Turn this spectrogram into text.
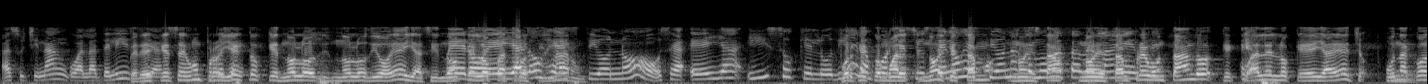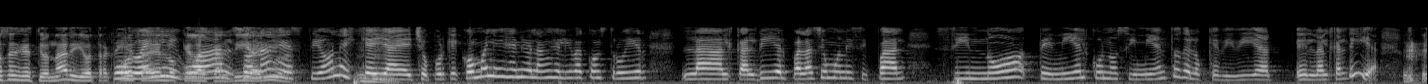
a Suchinango, a Las Delicias. Pero es que ese es un proyecto que no lo, no lo dio ella, sino que lo ella lo gestionó, o sea, ella hizo que lo dieran, porque, si usted no, gestiona, nos ¿cómo va a saber Nos están preguntando que cuál es lo que ella ha hecho. Una cosa es gestionar y otra cosa es, lo que la alcaldía son las gestiones que ella ha hecho, porque como el ingenio del Ángel iba a construir la alcaldía, el palacio municipal, si no tenía el conocimiento de lo que vivía en la alcaldía. Este,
